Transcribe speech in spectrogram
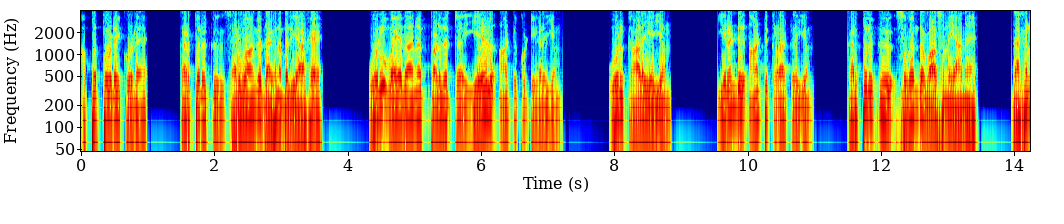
அப்பத்தோட கூட கர்த்தருக்கு சர்வாங்க தகன பலியாக ஒரு வயதான பழுதற்ற ஏழு ஆட்டுக்குட்டிகளையும் ஒரு காளையையும் இரண்டு ஆட்டுக்கடாக்களையும் கர்த்தருக்கு சுகந்த வாசனையான தகன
